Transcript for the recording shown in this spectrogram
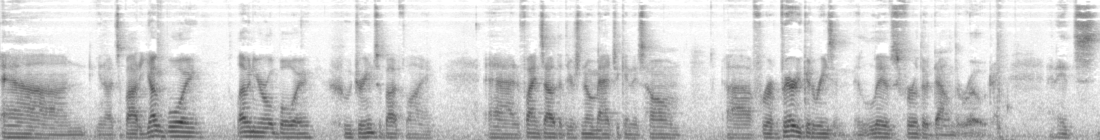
And you know it's about a young boy 11 year old boy who dreams about flying and finds out that there's no magic in his home uh, for a very good reason. It lives further down the road. And it's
